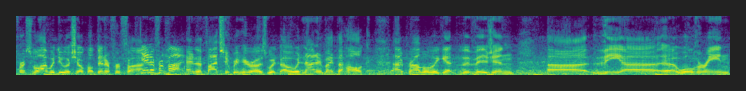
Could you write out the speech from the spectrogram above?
First of all, I would do a show called Dinner for Five. Dinner for Five. And the five superheroes would I would not invite the Hulk. I'd probably get the Vision, uh, the uh, uh, Wolverine,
